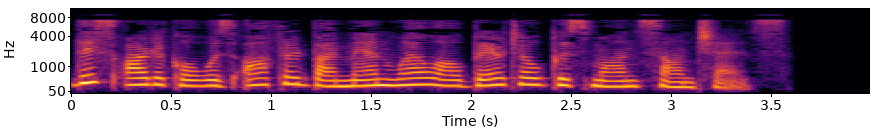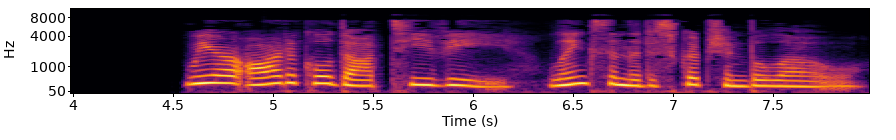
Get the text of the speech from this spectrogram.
This article was authored by Manuel Alberto Guzman Sanchez. We are RTCL.TV, links in the description below.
